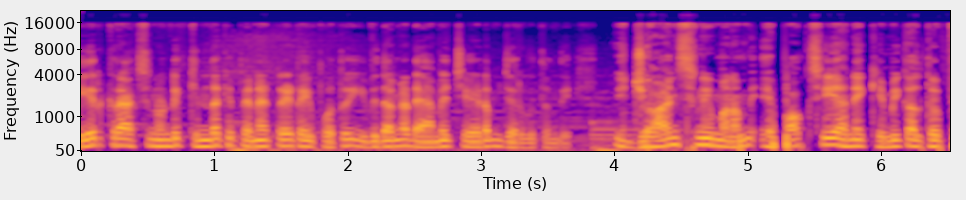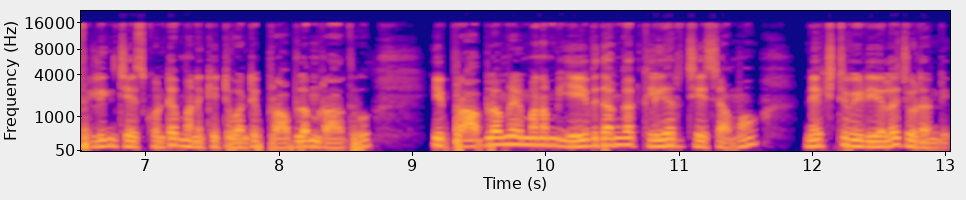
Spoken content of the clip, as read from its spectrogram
ఎయిర్ క్రాక్స్ నుండి కిందకి పెనట్రేట్ అయిపోతూ ఈ విధంగా డ్యామేజ్ చేయడం జరుగుతుంది. ఈ జాయింట్స్ని మనం ఎపాక్సీ అనే కెమికల్తో ఫిల్లింగ్ చేసుకుంటే మనకి ఇటువంటి ప్రాబ్లం రాదు. ఈ ప్రాబ్లమ్ని మనం ఏ విధంగా క్లియర్ చేశామో నెక్స్ట్ వీడియోలో చూడండి.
